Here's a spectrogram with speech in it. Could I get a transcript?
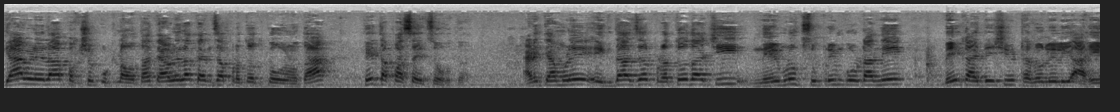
त्यावेळेला पक्ष कुठला होता त्यावेळेला त्यांचा प्रतोद कोण होता हे तपासायचं होतं. आणि त्यामुळे एकदा जर प्रतोदाची नेमणूक सुप्रीम कोर्टाने बेकायदेशीर ठरवलेली आहे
